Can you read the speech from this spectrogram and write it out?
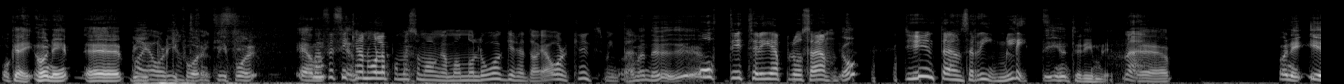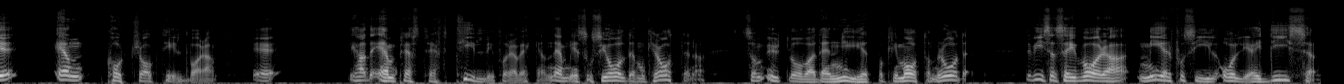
Okej, hörni. Eh, vi, jag orkar vi, inte får, vi får en... Varför fick en, han hålla på med så många monologer idag? Jag orkar liksom inte. Ja, men det, det, 83 procent! Ja. Det är ju inte ens rimligt. det är ju inte rimligt. Nej. Eh, hörni, en kort sak till bara. Eh, vi hade en pressträff till i förra veckan, nämligen Socialdemokraterna som utlovade en nyhet på klimatområdet. Det visade sig vara mer fossil olja i dieseln.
